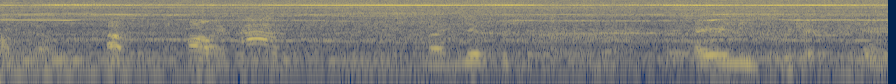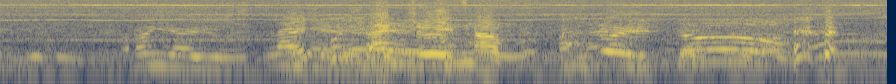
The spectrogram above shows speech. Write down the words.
Up. Up. Like yes. I really push it. Push it. I don't hear you. Like, like throw it up. Throw it. No.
